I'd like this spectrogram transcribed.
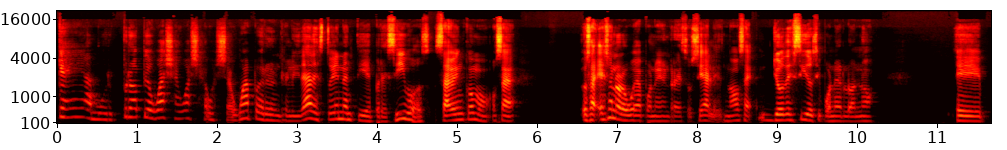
qué, amor propio, guasha, guasha, guasha, guasha, pero en realidad estoy en antidepresivos, ¿saben cómo? O sea, o sea, eso no lo voy a poner en redes sociales, ¿no? O sea, yo decido si ponerlo o no. Eh,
